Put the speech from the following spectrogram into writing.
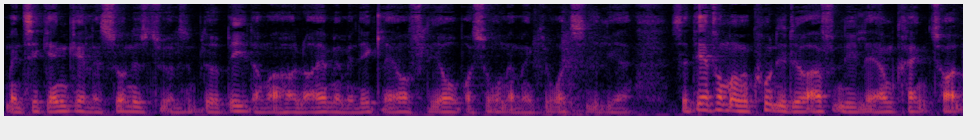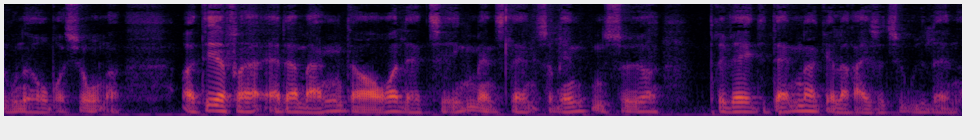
Men til gengæld er Sundhedsstyrelsen blevet bedt om at holde øje med, at man ikke laver flere operationer, end man gjorde tidligere. Så derfor må man kun i det offentlige lave omkring 1200 operationer. Og derfor er der mange, der er overladt til ingenmandsland, som enten søger privat i Danmark eller rejser til udlandet.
